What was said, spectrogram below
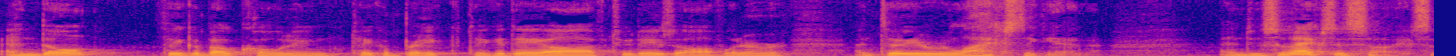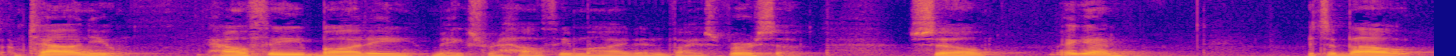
And don't think about coding. Take a break, take a day off, two days off, whatever, until you're relaxed again. And do some exercise. I'm telling you, healthy body makes for healthy mind and vice versa. So, again, it's about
